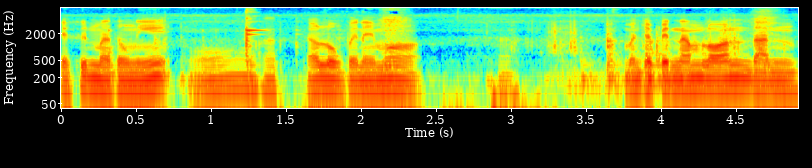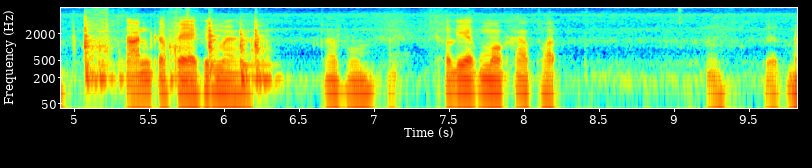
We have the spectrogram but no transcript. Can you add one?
จะขึ้นมาตรงนี้ โอ้ครับ แล้วลงไปในหม้ออะ มันจะเป็นน้ำร้อนดันสารกาแฟขึ้นมา ครับผม เขาเรียกหม้อค่าพอตอืมเปิดไป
